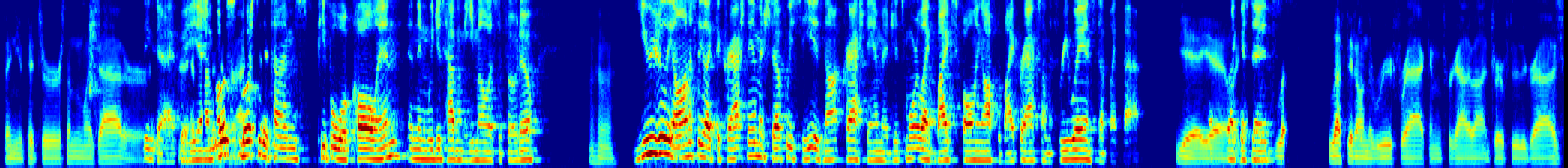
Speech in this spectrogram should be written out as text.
send you a picture or something like that, or Exactly. Yeah. have to send Most most of the times people will call in and then we just have them email us a photo. Uh-huh. Usually, honestly, like the crash damage stuff we see is not crash damage. It's more like bikes falling off the bike racks on the freeway and stuff like that. Yeah, yeah. Like, I said, it's le- left it on the roof rack and forgot about it. Drove through the garage.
